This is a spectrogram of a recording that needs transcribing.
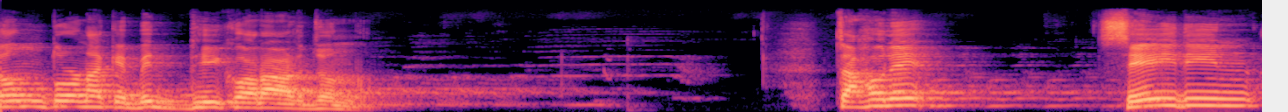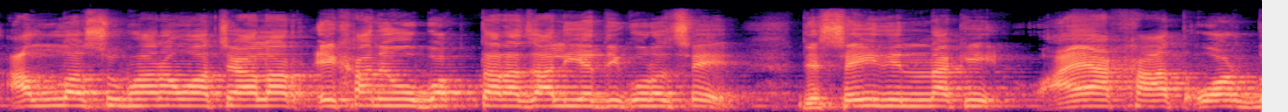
যন্ত্রণাকে বৃদ্ধি করার জন্য। তাহলে সেই দিন আল্লাহ সুবহানার এখানেও বক্তারা জালিয়াতি করেছে যে সেই দিন নাকি এক হাত অর্ধ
